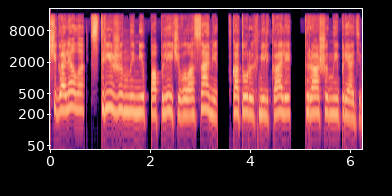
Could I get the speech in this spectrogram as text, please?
щеголяла стриженными по плечи волосами, в которых мелькали крашеные пряди.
